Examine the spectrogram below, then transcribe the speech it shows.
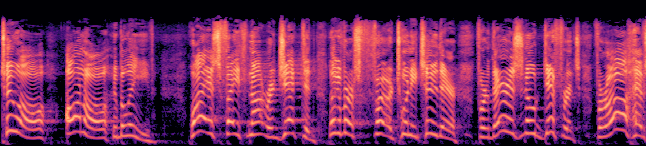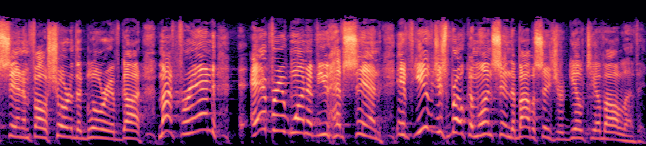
To all, on all who believe. Why is faith not rejected? Look at verse 22 there. For there is no difference, for all have sinned and fall short of the glory of God. My friend, every one of you have sinned. If you've just broken one sin, the Bible says you're guilty of all of it.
